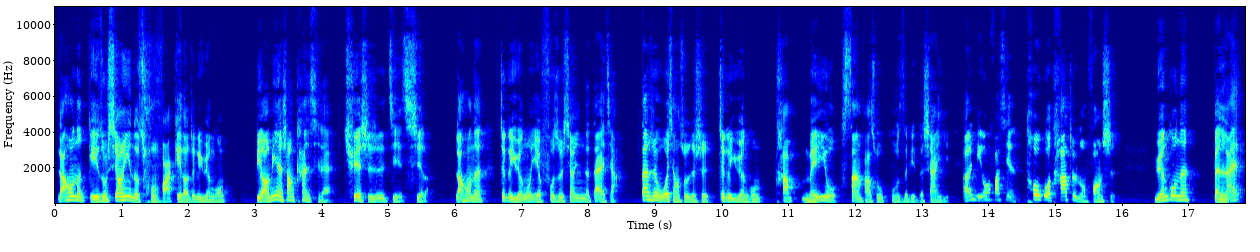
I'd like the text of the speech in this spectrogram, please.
然后呢，给出相应的处罚给到这个员工，表面上看起来确实是解气了，然后呢，这个员工也付出相应的代价。但是我想说的是，这个员工他没有散发出骨子里的善意，而你会发现，透过他这种方式。员工呢，本来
